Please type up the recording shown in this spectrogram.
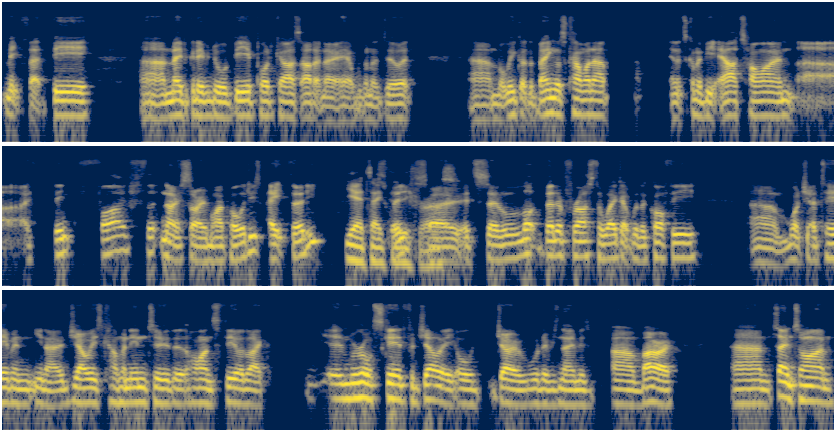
meet for that beer. Uh, maybe could even do a beer podcast. I don't know how we're going to do it. Um, but we've got the Bengals coming up, and it's going to be our time. Uh, I think five. No, sorry, my apologies. Eight thirty yeah, it's eight thirty for so us. So it's a lot better for us to wake up with a coffee, um, watch our team, and you know Joey's coming into the Heinz Field like, and we're all scared for Joey or Joe, whatever his name is, um, Burrow. Um, same time,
